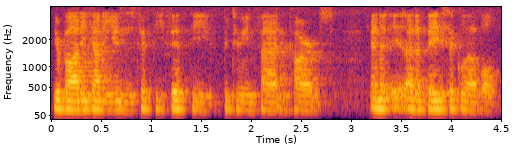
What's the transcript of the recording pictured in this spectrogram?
your body kind of uses 50-50 between fat and carbs and at a basic level.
